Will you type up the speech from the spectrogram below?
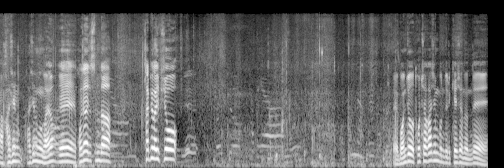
아 가시는 가시는 건가요? 예, 고생하셨습니다. 살펴가십시오. 네, 먼저 도착하신 분들이 계셨는데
